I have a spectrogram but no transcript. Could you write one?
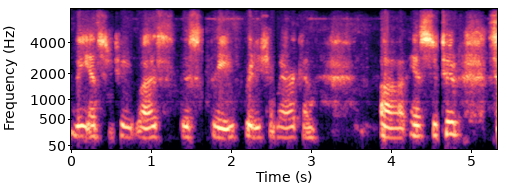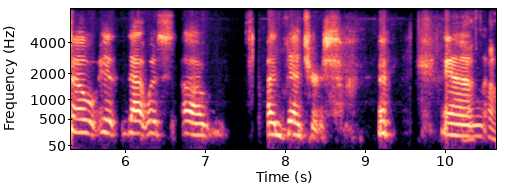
the institute was. This the British American uh, Institute. So it, that was uh, adventures. And uh,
